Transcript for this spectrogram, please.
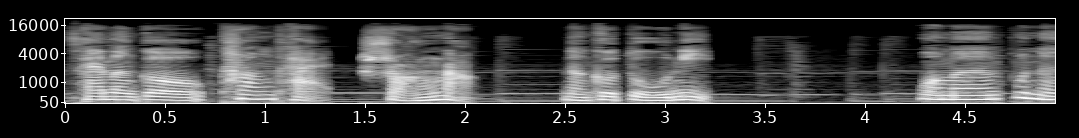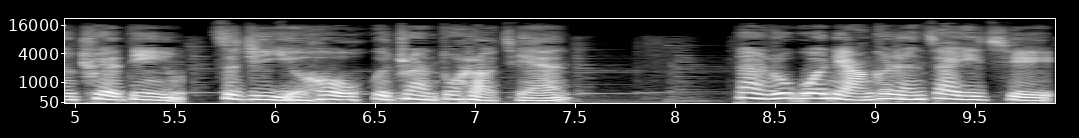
才能够慷慨爽朗，能够独立。我们不能确定自己以后会赚多少钱，但如果两个人在一起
